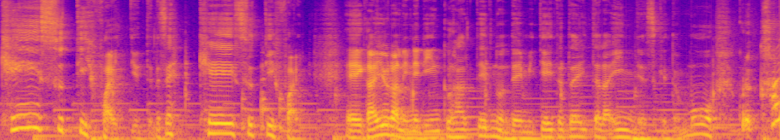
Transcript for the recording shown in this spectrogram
CASETiFY って言ってですね、 CASETiFY、えー概要欄にね、リンク貼っているので見ていただいたらいいんですけども、これ海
